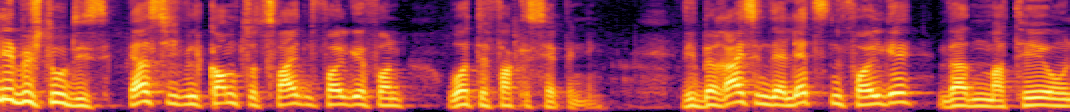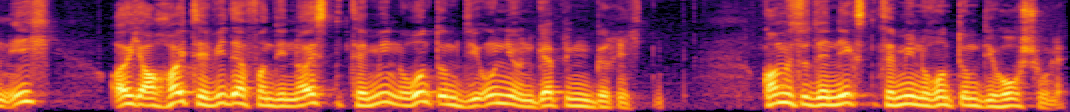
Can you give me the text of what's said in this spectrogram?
liebe Studis, herzlich willkommen zur zweiten Folge von What the fuck is happening? Wie bereits in der letzten Folge werden Matteo und ich euch auch heute wieder von den neuesten Terminen rund um die Uni und Göppingen berichten. Kommen wir zu den nächsten Terminen rund um die Hochschule.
